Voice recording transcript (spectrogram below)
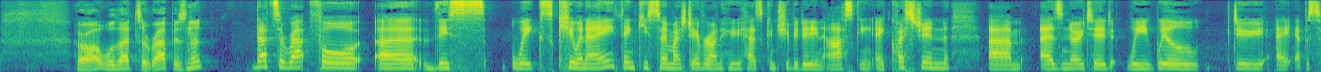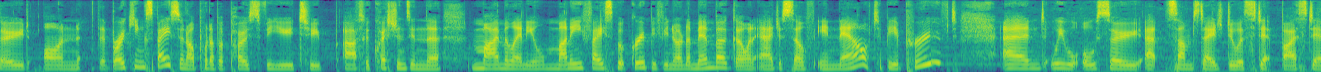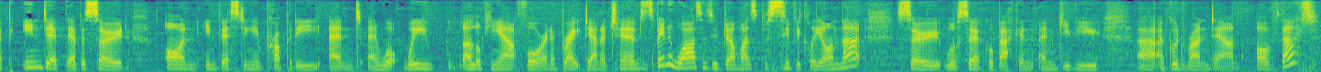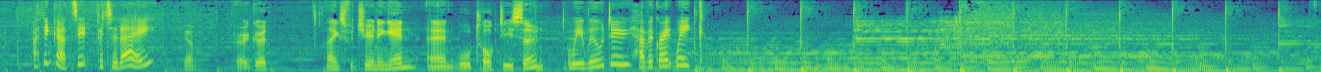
All right, well, that's a wrap, isn't it? That's a wrap for uh, this week's q&a thank you so much to everyone who has contributed in asking a question um, as noted we will do a episode on the broking space and I'll put up a post for you to ask questions in the My Millennial Money Facebook group. If you're not a member, go and add yourself in now to be approved. And we will also at some stage do a step by step in depth episode on investing in property and and what we are looking out for and a breakdown of terms. It's been a while since we've done one specifically on that, so we'll circle back and, and give you uh, a good rundown of that. I think that's it for today. Yep. Very good. Thanks for tuning in, and we'll talk to you soon. We will do. Have a great week.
